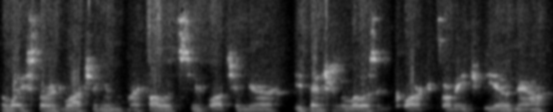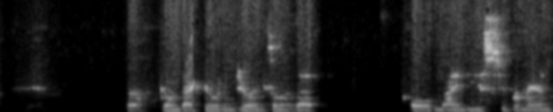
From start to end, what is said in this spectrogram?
my wife started watching, and I followed suit watching uh, The Adventures of Lois and Clark. It's on HBO now. So going back to it, enjoying some of that old '90s Superman.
